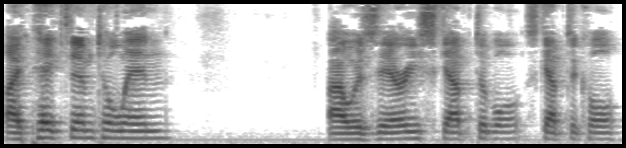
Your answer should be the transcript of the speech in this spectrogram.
I picked them to win. I was very skeptical skeptical.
